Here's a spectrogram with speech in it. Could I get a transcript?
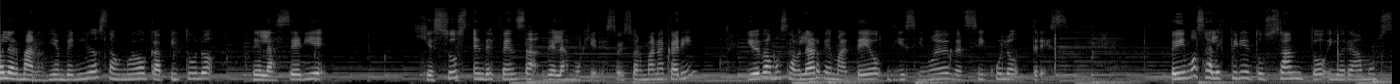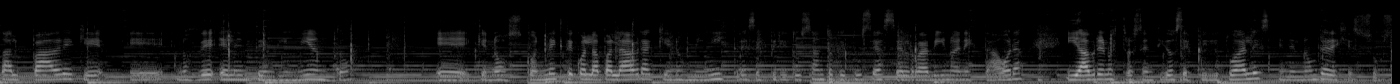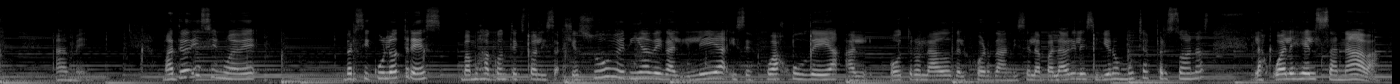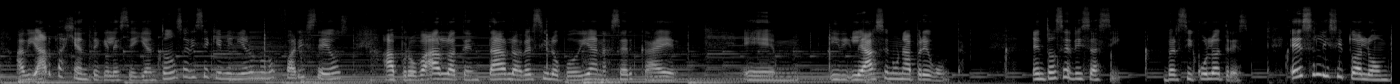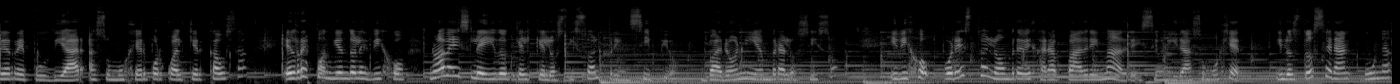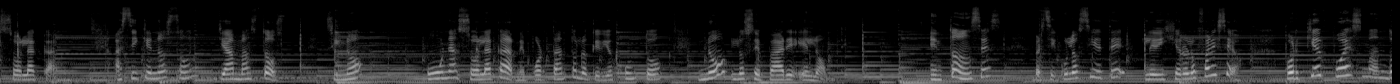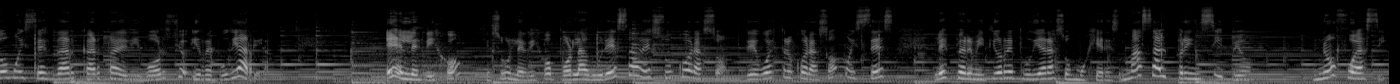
Hola hermanos, bienvenidos a un nuevo capítulo de la serie Jesús en defensa de las mujeres. Soy su hermana Karim y hoy vamos a hablar de Mateo 19, versículo 3. Pedimos al Espíritu Santo y oramos al Padre que eh, nos dé el entendimiento, eh, que nos conecte con la palabra, que nos ministre Espíritu Santo, que tú seas el rabino en esta hora y abre nuestros sentidos espirituales en el nombre de Jesús. Amén. Mateo 19, versículo 3, vamos a contextualizar. Jesús venía de Galilea y se fue a Judea al otro lado del Jordán. Dice la palabra y le siguieron muchas personas, las cuales él sanaba. Había harta gente que le seguía. Entonces dice que vinieron unos fariseos a probarlo, a tentarlo, a ver si lo podían hacer caer. Em, y le hacen una pregunta. Entonces dice así, Versículo 3. ¿Es lícito al hombre repudiar a su mujer por cualquier causa? Él respondiendo les dijo, ¿no habéis leído que el que los hizo al principio, varón y hembra los hizo? Y dijo, por esto el hombre dejará padre y madre y se unirá a su mujer, y los dos serán una sola carne. Así que no son ya más dos, sino una sola carne. Por tanto, lo que Dios juntó, no lo separe el hombre. Entonces, versículo 7, le dijeron los fariseos, ¿Por qué pues mandó Moisés dar carta de divorcio y repudiarla? Él les dijo, Jesús les dijo, por la dureza de su corazón, de vuestro corazón Moisés les permitió repudiar a sus mujeres, mas al principio no fue así.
